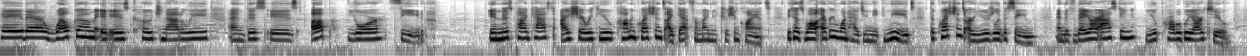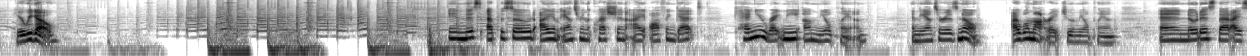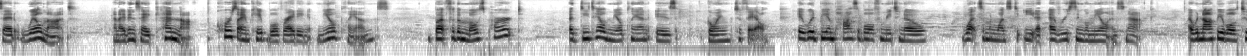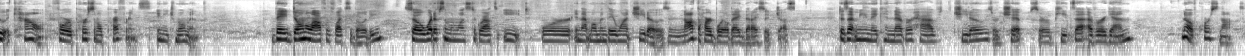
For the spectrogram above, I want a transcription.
Hey there, welcome. It is Coach Natalie, and this is Up Your Feed. In this podcast, I share with you common questions I get from my nutrition clients because while everyone has unique needs, the questions are usually the same. And if they are asking, you probably are too. Here we go. In this episode, I am answering the question I often get Can you write me a meal plan? And the answer is no, I will not write you a meal plan. And notice that I said will not, and I didn't say cannot. Of course, I am capable of writing meal plans, but for the most part, a detailed meal plan is going to fail. It would be impossible for me to know what someone wants to eat at every single meal and snack. I would not be able to account for personal preference in each moment. They don't allow for flexibility. So, what if someone wants to go out to eat, or in that moment they want Cheetos and not the hard boiled egg that I suggest? Does that mean they can never have Cheetos or chips or pizza ever again? No, of course not.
